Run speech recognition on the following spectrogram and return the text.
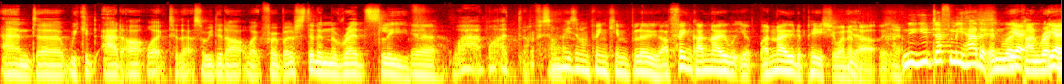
and uh, we could add artwork to that. So we did artwork for it, but it was still in the red sleeve. Yeah. Wow. What? I- for some reason, I'm thinking blue. I think I know what you. I know the piece you're on Yeah. about. Yeah. No, You definitely had it in Yeah, Redline yeah, Records. yeah, I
